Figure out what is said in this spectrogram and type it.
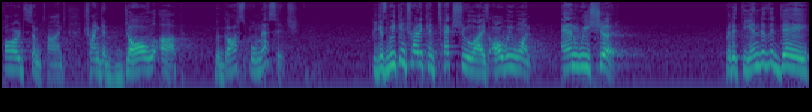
hard sometimes trying to doll up the gospel message. Because we can try to contextualize all we want and we should. But at the end of the day,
